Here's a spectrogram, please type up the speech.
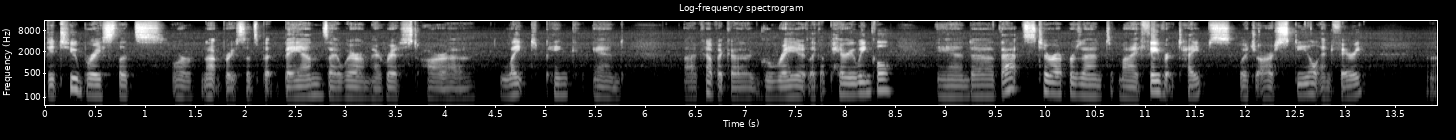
the two bracelets, or not bracelets, but bands I wear on my wrist are uh, light pink and uh, kind of like a gray, like a periwinkle. And uh, that's to represent my favorite types, which are steel and fairy. Uh,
